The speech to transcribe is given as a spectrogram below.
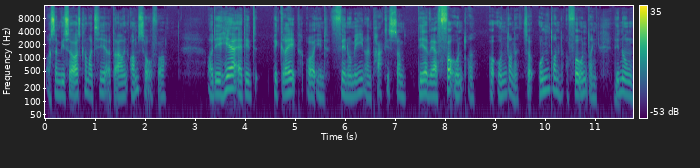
og som vi så også kommer til at drage en omsorg for. Og det er her, at et begreb og et fænomen og en praksis som det at være forundret og undrende. Så undren og forundring, det er nogle,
